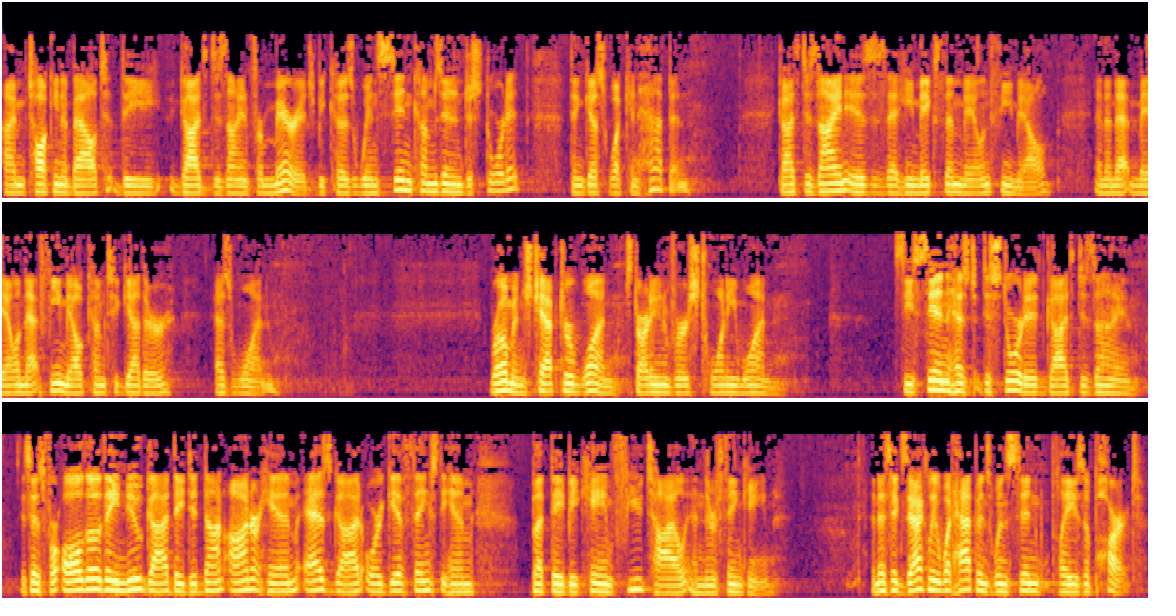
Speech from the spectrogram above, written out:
I'm talking about the God's design for marriage because when sin comes in and distort it, then guess what can happen? God's design is, is that he makes them male and female, and then that male and that female come together as one. Romans chapter 1, starting in verse 21. See, sin has distorted God's design. It says, For although they knew God, they did not honor him as God or give thanks to him, but they became futile in their thinking. And that's exactly what happens when sin plays a part,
